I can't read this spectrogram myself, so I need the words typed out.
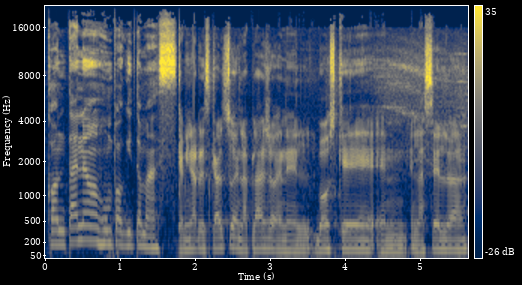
Contanos un poquito más. Caminar descalzo en la playa, en el bosque, en, en la selva,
